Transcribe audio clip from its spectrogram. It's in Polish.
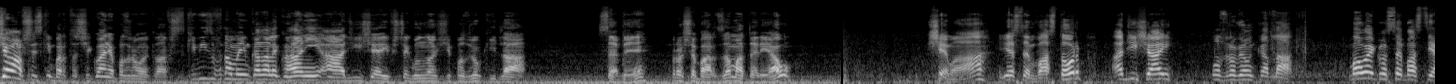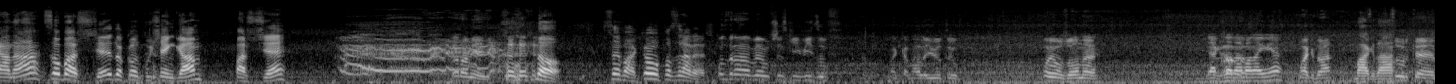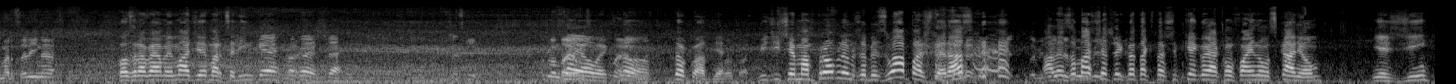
Siema wszystkim, Bartosz się kłania, pozdrowienia dla wszystkich widzów na moim kanale, kochani, a dzisiaj w szczególności pozdrówki dla Seby. Proszę bardzo, materiał. Siema, jestem Wastorp, a dzisiaj pozdrowionka dla małego Sebastiana. Zobaczcie, dokąd sięgam. Patrzcie. Do ramienia. No, Seba, kogo pozdrawiasz? Pozdrawiam wszystkich widzów na kanale YouTube. Moją żonę Jak żona ma na imię? Magda, Magda. córkę Marcelinę. Pozdrawiamy Madzie, Marcelinkę, kogo jeszcze? Wszystkich. Znajomych, no, dokładnie. Widzicie, mam problem, żeby złapać teraz, ale zobaczcie tylko tak na szybkiego, jaką fajną skanią jeździ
